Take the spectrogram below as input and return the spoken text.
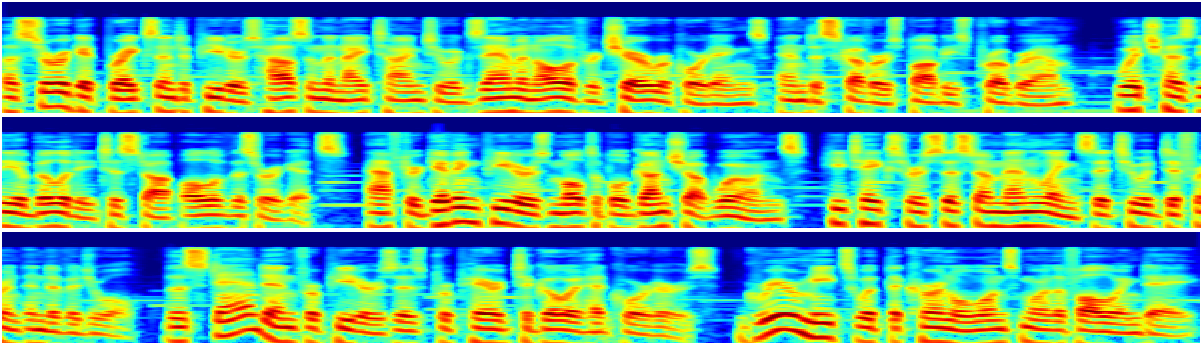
A surrogate breaks into Peter's house in the nighttime to examine all of her chair recordings and discovers Bobby's program, which has the ability to stop all of the surrogates. After giving Peters multiple gunshot wounds, he takes her system and links it to a different individual. The stand-in for Peters is prepared to go at headquarters. Greer meets with the colonel once more the following day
